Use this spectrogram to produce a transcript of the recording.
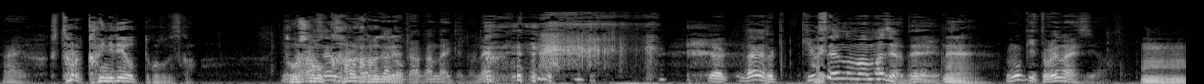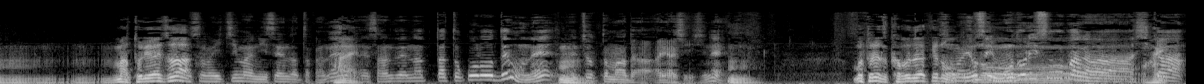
と。はい。そしたら買いに出ようってことですか？投資家も腹固めてくれかわかんないけどね。いや、だけど、9000のままじゃね、ね動き取れないですよ。え。うんうんうんうんうん。まあ、とりあえずは、その1万2000だとかね、はい3000になったところでもね、ちょっとまだ怪しいしね。まあ、とりあえず株だけの。その要するに戻り相場がしか、は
